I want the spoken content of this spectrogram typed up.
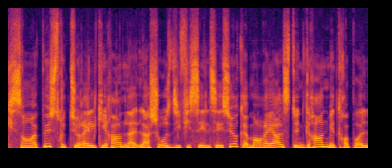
qui sont un peu structurels, qui rendent la, chose difficile. C'est sûr que Montréal, c'est une grande métropole.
